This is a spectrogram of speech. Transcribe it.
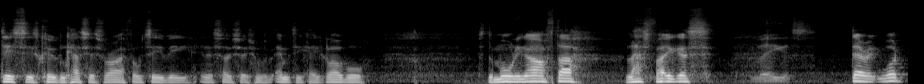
This is Kugan Cassius for IFL TV in association with MTK Global. It's the morning after Las Vegas. Vegas. Dereck, what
